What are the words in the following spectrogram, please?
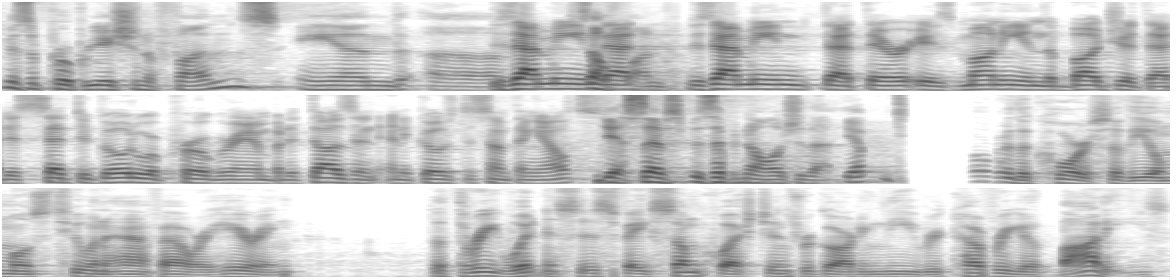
misappropriation of funds and uh, Does that mean self-fund. that does that mean that there is money in the budget that is said to go to a program, but it doesn't, and it goes to something else? Yes, I have specific knowledge of that. Yep. Over the course of the almost two and a half hour hearing, the three witnesses faced some questions regarding the recovery of bodies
